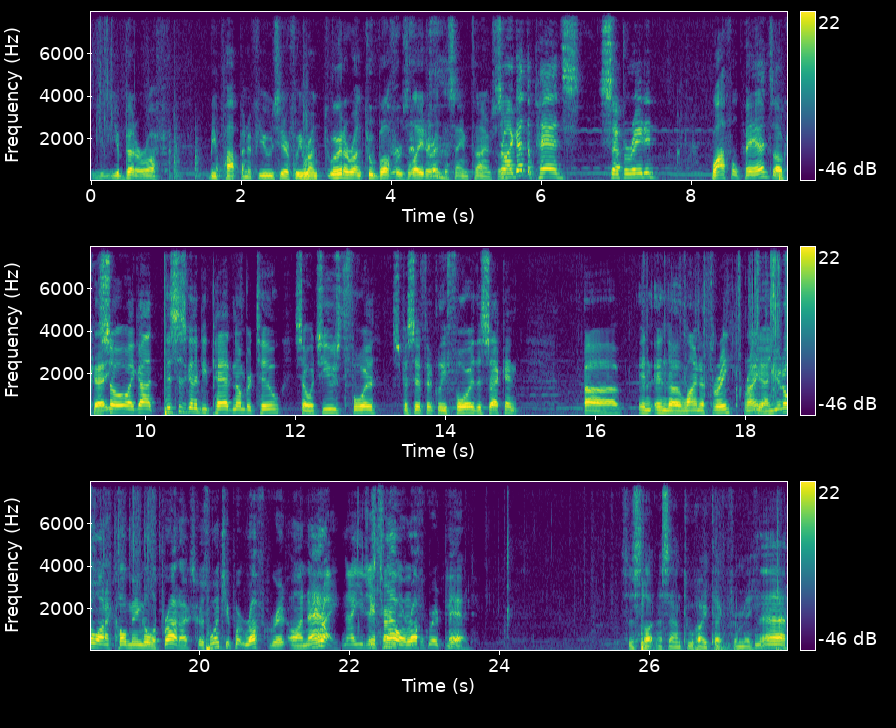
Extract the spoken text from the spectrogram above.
you- you're better off be popping a fuse here. If we run, we're gonna run two buffers later at the same time. So, So I got the pads separated. waffle pads, okay. So I got this is going to be pad number two. So it's used for specifically for the second uh, in in the line of three, right? yeah, and you don't want to commingle the products because once you put rough grit on that, Right now you just it's now it a rough grit Yeah. pad. This is starting to sound too high tech for me. Nah,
